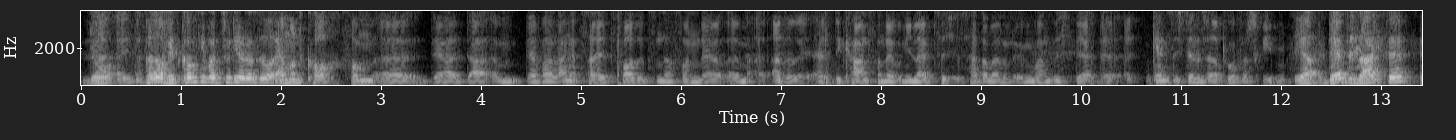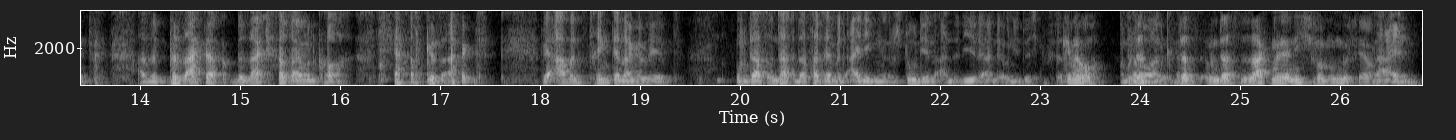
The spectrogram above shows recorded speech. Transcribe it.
So, Ja, ey, pass auf, jetzt kommt jemand zu dir und so. Raimund Koch, vom, äh, der, da, ähm, der war lange Zeit Vorsitzender von der, ähm, also äh, Dekan von der Uni Leipzig, ist, hat aber dann irgendwann sich der, der äh, gänzlich der Literatur verschrieben. Ja, der besagte. Also besagter, besagter Raimund Koch, der hat gesagt, wer abends trinkt, der lange lebt. Und das, unter, das hat er mit einigen Studien, also die er an der Uni durchgeführt hat, Genau. auch Und untermauern das, können. das, und das sagt man ja nicht von ungefähr. Nein.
